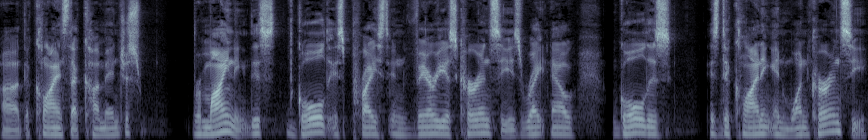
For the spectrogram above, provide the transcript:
uh, the clients that come in, just reminding this gold is priced in various currencies. Right now, gold is is declining in one currency.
